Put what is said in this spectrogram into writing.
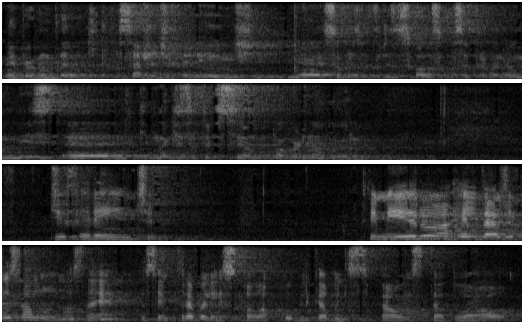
Minha pergunta é, o que que você acha diferente né, sobre as outras escolas que você trabalhou nesse, é, na quesito de ser uma coordenadora? Diferente. Primeiro, a realidade dos alunos, né? Eu sempre trabalhei em escola pública, municipal e estadual.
